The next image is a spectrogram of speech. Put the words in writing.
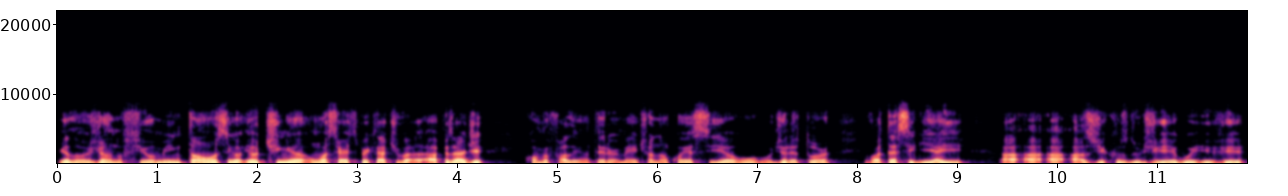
elogiando o filme. Então, assim, eu, eu tinha uma certa expectativa, apesar de como eu falei anteriormente, eu não conhecia o, o diretor. Vou até seguir aí a, a, a, as dicas do Diego e ver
